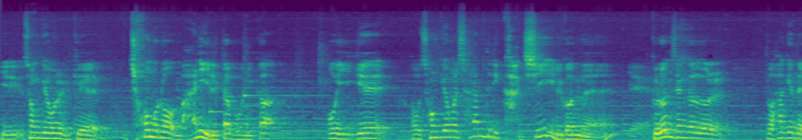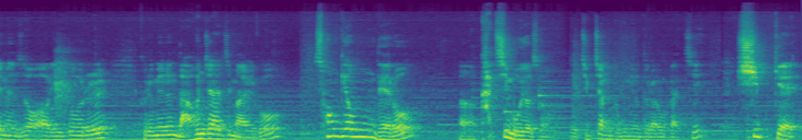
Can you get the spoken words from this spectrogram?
이 성경을 이렇게 처음으로 많이 읽다 보니까 어 이게 어, 성경을 사람들이 같이 읽었네 그런 생각을 또 하게 되면서 어, 이거를 그러면은 나 혼자 하지 말고 성경대로 어, 같이 모여서 또 직장 동료들하고 같이 쉽게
